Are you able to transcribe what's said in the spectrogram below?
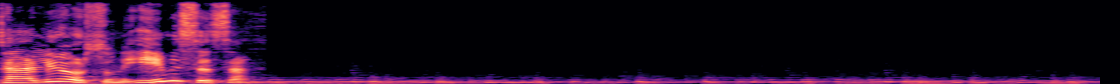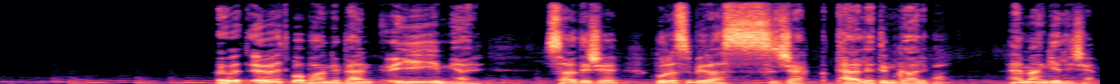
Terliyorsun, iyi misin sen? Evet, evet babaanne ben iyiyim yani. Sadece burası biraz sıcak. Terledim galiba. Hemen geleceğim.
